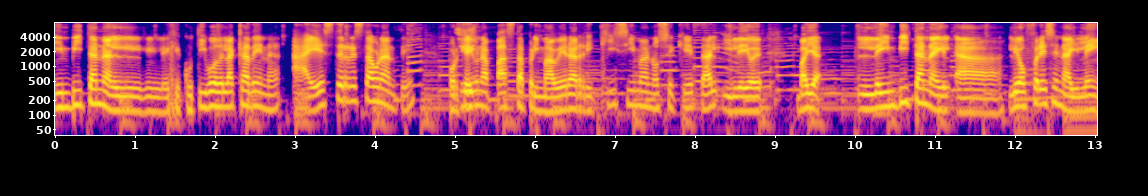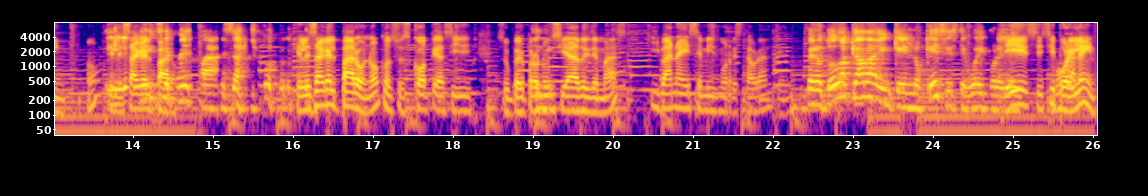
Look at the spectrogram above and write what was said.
invitan al ejecutivo de la cadena a este restaurante porque Sí. hay una pasta primavera riquísima, no sé qué tal, y le, vaya, le invitan a, a- le ofrecen a Elaine, ¿no? Que Y les haga el paro. presta, exacto. que les haga el paro, ¿no? Con su escote así súper pronunciado y demás. Y van a ese mismo restaurante, ¿no? Pero todo acaba en que enloquece este güey por Sí, Elaine. sí, sí, por Elaine.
